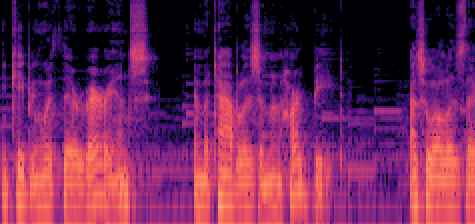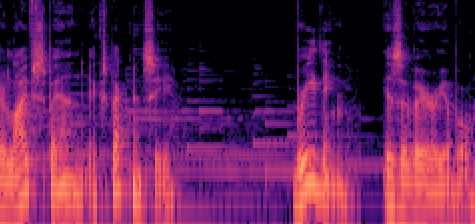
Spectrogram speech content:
in keeping with their variance in metabolism and heartbeat, as well as their lifespan expectancy. Breathing is a variable.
